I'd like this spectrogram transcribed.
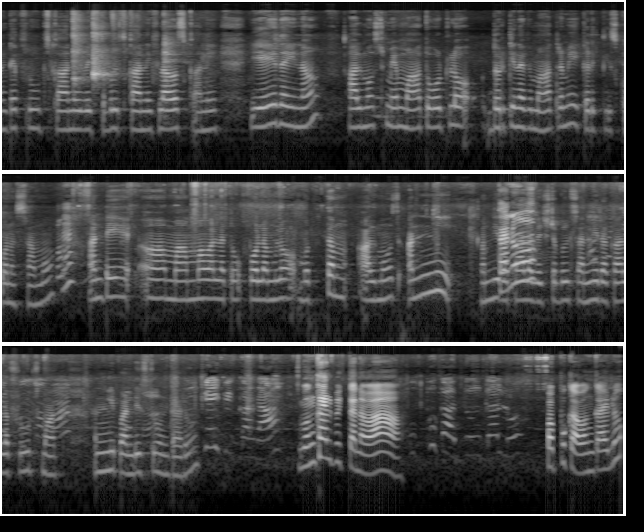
అంటే ఫ్రూట్స్ కానీ వెజిటబుల్స్ కానీ ఫ్లవర్స్ కానీ ఏదైనా ఆల్మోస్ట్ మేము మా తోటలో దొరికినవి మాత్రమే ఇక్కడికి తీసుకొని వస్తాము. అంటే మా అమ్మ వాళ్ళ తో పొలంలో మొత్తం ఆల్మోస్ట్ అన్ని అన్ని రకాల వెజిటబుల్స్ అన్ని రకాల ఫ్రూట్స్ మా అన్ని పండిస్తూ ఉంటారు. వంకాయలు పిక్తానవా పప్పుకా వంకాయలు?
